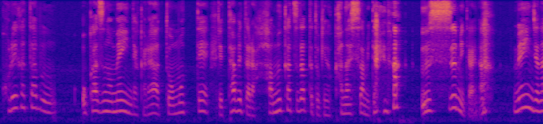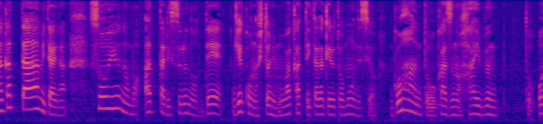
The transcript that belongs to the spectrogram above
これが多分おかずのメインだからと思って。で食べたらハムカツだった時の悲しさみたいな。うっすみたいな。メインじゃなかったみたいなそういうのもあったりするので下戸の人にも分かっていただけると思うんですよ。ご飯とおかずの配分と同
